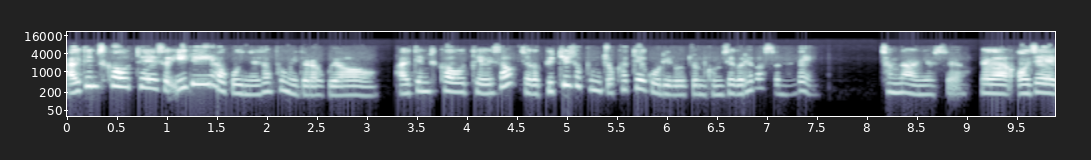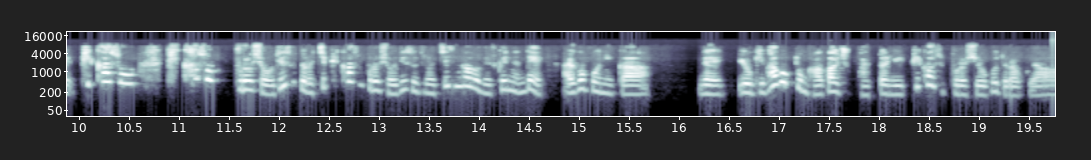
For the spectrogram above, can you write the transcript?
아이템 스카우트에서 1위 하고 있는 상품이더라고요. 아이템 스카우트에서 제가 뷰티 소품 쪽 카테고리로 좀 검색을 해 봤었는데 장난 아니었어요. 내가 어제 피카소, 피카소 브러쉬 어디서 들었지? 피카소 브러쉬 어디서 들었지? 생각을 계속 했는데 알고 보니까 네, 여기 화곡동 가 가지고 봤더니 피카소 브러쉬 요거더라고요.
